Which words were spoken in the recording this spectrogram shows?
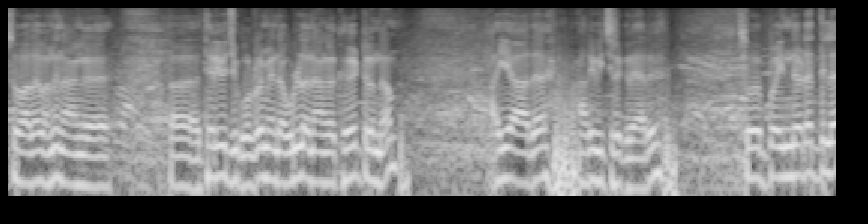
ஸோ அதை வந்து நாங்கள் தெரிவித்து கொள்கிறோம் என்ற உள்ள நாங்கள் கேட்டிருந்தோம். ஐயா அதை அறிவிச்சிருக்கிறாரு. ஸோ இப்போ இந்த இடத்துல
